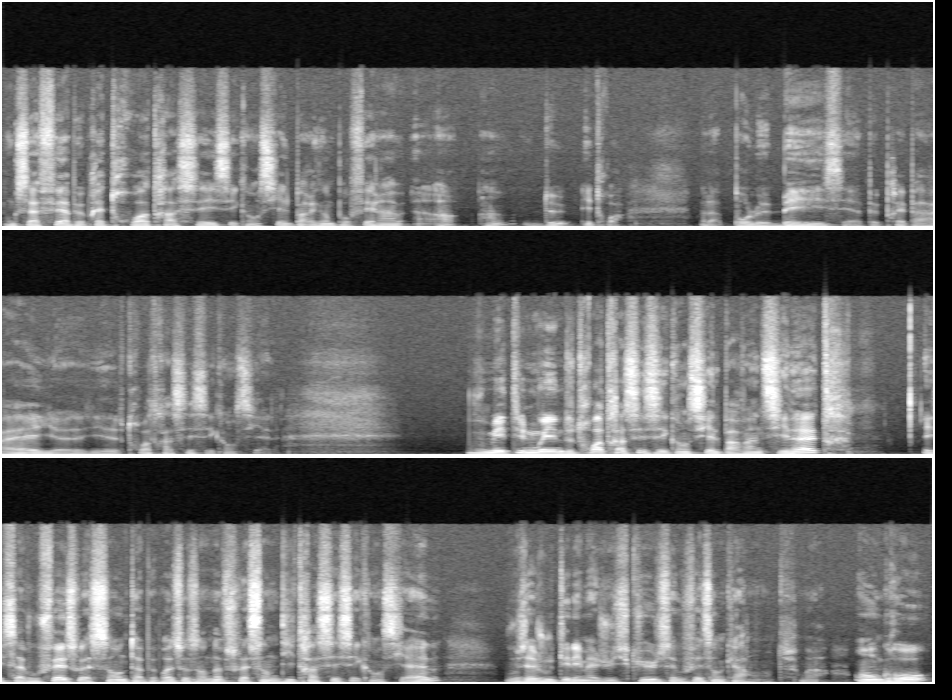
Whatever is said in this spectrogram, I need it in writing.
Donc ça fait à peu près trois tracés séquentiels, par exemple, pour faire un A, 1, 2 et 3. Voilà. Pour le B, c'est à peu près pareil, euh, il y a trois tracés séquentiels. Vous mettez une moyenne de trois tracés séquentiels par 26 lettres, et ça vous fait 60, à peu près 69, 70 tracés séquentiels. Vous ajoutez les majuscules, ça vous fait 140. Voilà. En gros,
